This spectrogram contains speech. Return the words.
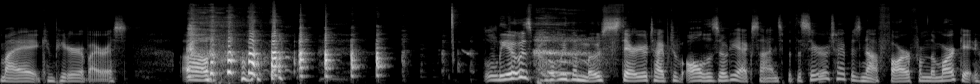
my computer a virus. Um, Leo is probably the most stereotyped of all the zodiac signs, but the stereotype is not far from the market.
